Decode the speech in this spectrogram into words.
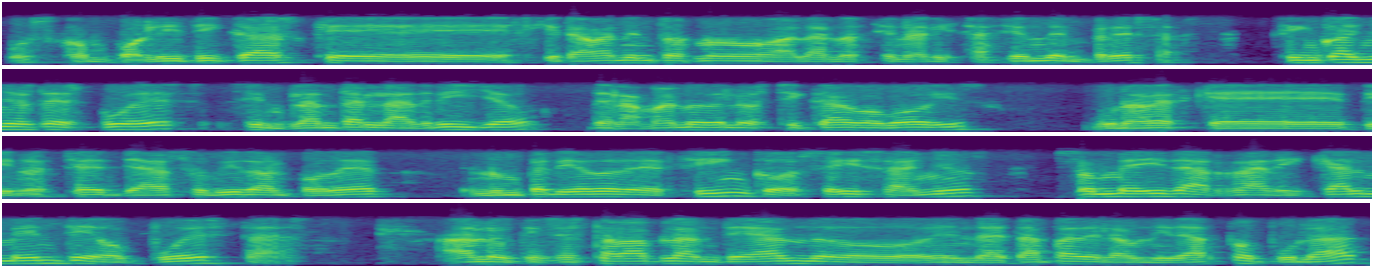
pues, con políticas que giraban en torno a la nacionalización de empresas. Cinco años después se implanta el ladrillo de la mano de los Chicago Boys una vez que Pinochet ya ha subido al poder, en un periodo de cinco o seis años, son medidas radicalmente opuestas a lo que se estaba planteando en la etapa de la unidad popular.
